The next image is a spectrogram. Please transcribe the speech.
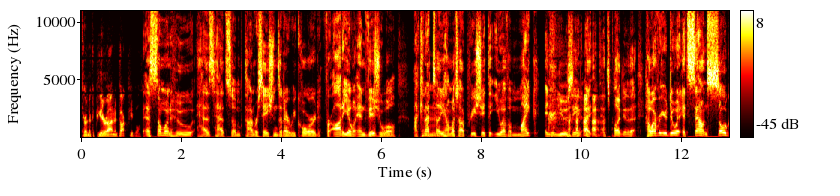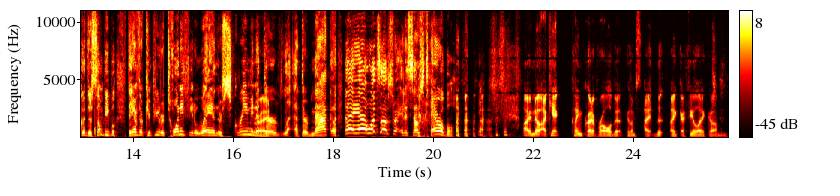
turn the computer on and talk to people. As someone who has had some conversations that I record for audio and visual, I cannot Mm. tell you how much I appreciate that you have a mic and you're using uh, it's plugged into that. However you're doing it, it sounds so good. There's some people they have their computer 20 feet away and they're screaming at their at their Mac. uh, hey, yeah, what's up, straight? And it sounds terrible. I know I can't claim credit for all of it because I'm I the, like I feel like um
